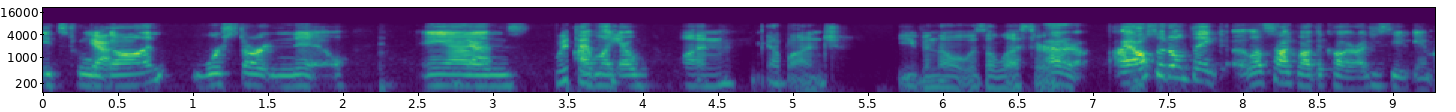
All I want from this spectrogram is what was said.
It's totally yeah. gone. We're starting new. And yeah. I'm like, I won a bunch, even though it was a lesser. I don't know. I also don't think. Let's talk about the Colorado TCU game.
